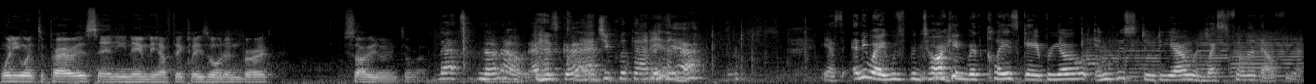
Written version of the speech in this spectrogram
when he went to Paris and he named me after Claes Oldenburg. Sorry to interrupt. That's no, no. That was good. Glad you put that in. Yeah. Yes. Anyway, we've been talking with Claes Gabriel in his studio in West Philadelphia.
